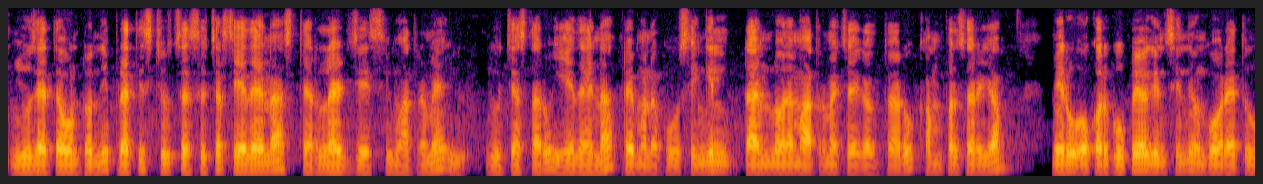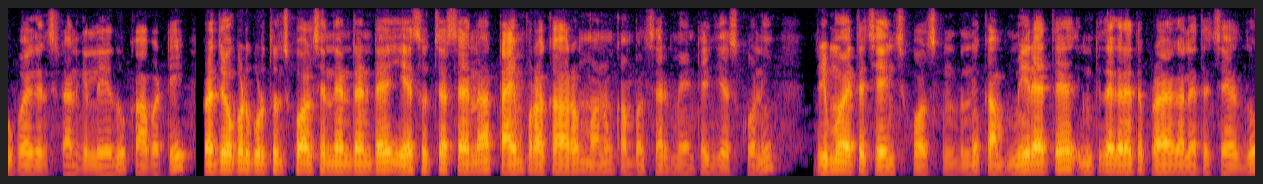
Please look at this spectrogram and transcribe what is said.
యూజ్ అయితే ఉంటుంది. ప్రతి స్విచర్స్ ఏదైనా స్టెరిలైట్ చేసి మాత్రమే యూజ్ చేస్తారు. ఏదైనా అంటే మనకు సింగిల్ టైంలోనే మాత్రమే చేయగలుగుతారు. కంపల్సరీగా మీరు ఒకరికి ఉపయోగించింది ఇంకొకరైతే ఉపయోగించడానికి లేదు. కాబట్టి ప్రతి ఒక్కరు గుర్తుంచుకోవాల్సింది ఏంటంటే ఏ స్విచ్చర్స్ అయినా టైం ప్రకారం మనం కంపల్సరీ మెయింటైన్ చేసుకొని రిమూవ్ అయితే చేయించుకోవాల్సి ఉంటుంది కం మీరైతే ఇంటి దగ్గర అయితే ప్రయోగాలు అయితే చేయొద్దు.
